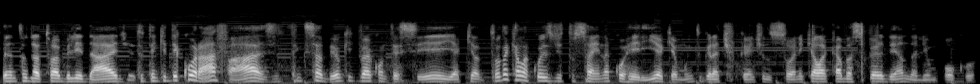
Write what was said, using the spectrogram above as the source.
tanto da tua habilidade. Tu tem que decorar a fase, tu tem que saber o que, que vai acontecer, e aqui, toda aquela coisa de tu sair na correria, que é muito gratificante do Sonic, ela acaba se perdendo ali um pouco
